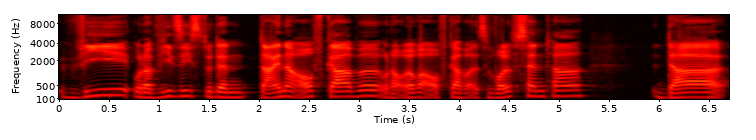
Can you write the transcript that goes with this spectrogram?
Wie oder wie siehst du denn deine Aufgabe oder eure Aufgabe als Wolf Center, da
